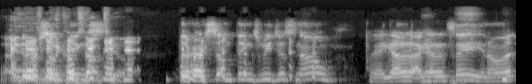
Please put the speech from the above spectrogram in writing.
That's what it comes down to. There are some things we just know. I gotta, I gotta say, you know what?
